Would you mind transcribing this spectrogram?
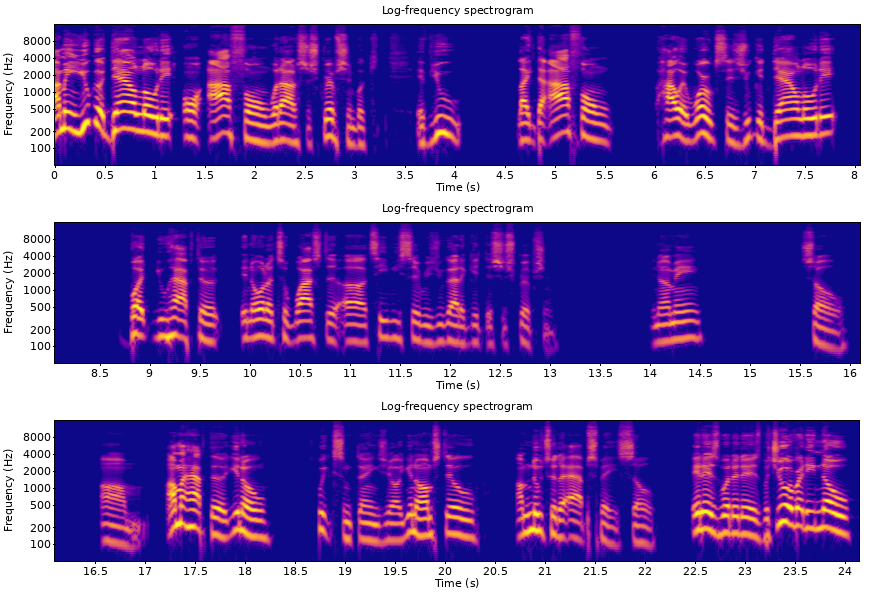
I mean, you could download it on iPhone without a subscription, but if you like the iPhone, how it works is you could download it, but you have to, in order to watch the uh, TV series, you got to get the subscription. You know what I mean? So, um, I'm gonna have to, you know, tweak some things, y'all. You know, I'm still, I'm new to the app space, so it is what it is. But you already know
